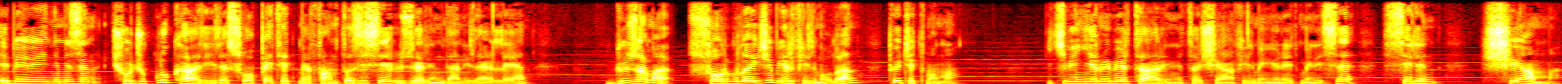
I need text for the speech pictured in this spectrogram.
ebeveynimizin çocukluk haliyle sohbet etme fantazisi üzerinden ilerleyen, düz ama sorgulayıcı bir film olan Petit Mama. 2021 tarihini taşıyan filmin yönetmeni ise Selin Shyamma.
